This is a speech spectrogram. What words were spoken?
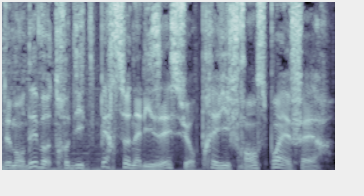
Demandez votre audit personnalisé sur prévifrance.fr.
